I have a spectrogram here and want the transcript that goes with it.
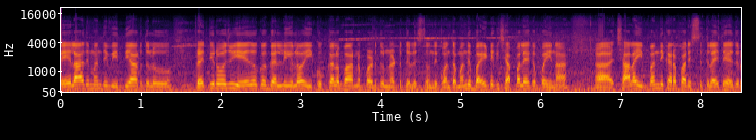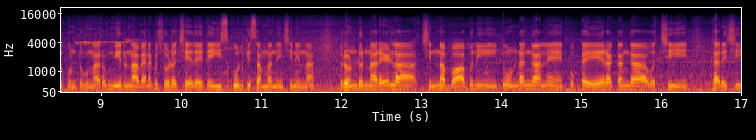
వేలాది మంది విద్యార్థులు ప్రతిరోజు ఏదో ఒక గల్లీలో ఈ కుక్కల బారిన పడుతున్నట్టు తెలుస్తుంది. కొంతమంది బయటకు చెప్పలేకపోయినా చాలా ఇబ్బందికర పరిస్థితులు అయితే ఎదుర్కొంటున్నారు మీరు నా వెనక చూడొచ్చు. ఏదైతే ఈ స్కూల్కి సంబంధించి నిన్న రెండున్నరేళ్ళ చిన్న బాబుని ఉండంగానే కుక్క ఏ రకంగా వచ్చి కరిచి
